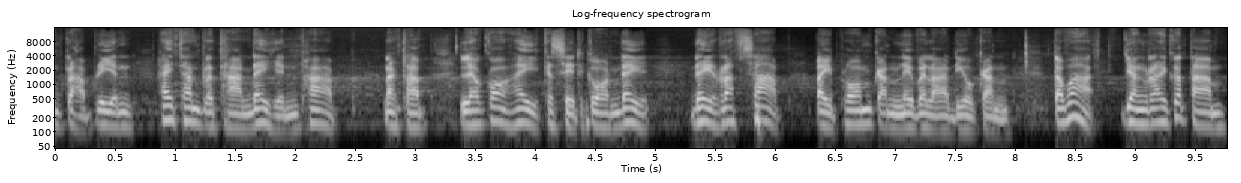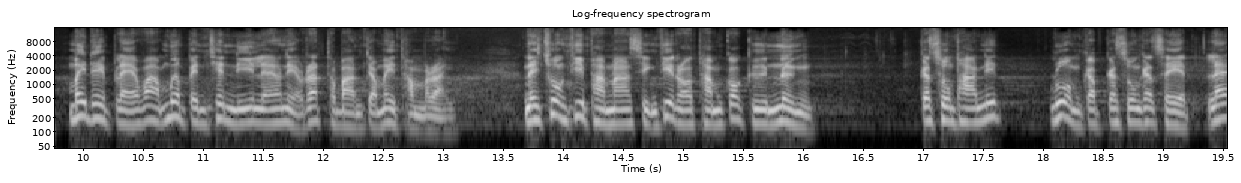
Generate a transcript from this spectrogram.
ำกราบเรียนให้ท่านประธานได้เห็นภาพนะครับ แล้วก็ให้เกษตรกรได้ได้รับทราบไปพร้อมกันในเวลาเดียวกัน แต่ว่าอย่างไรก็ตามไม่ได้แปลว่าเมื่อเป็นเช่นนี้แล้วเนี่ยรัฐบาลจะไม่ทำอะไร ในช่วงที่ผ่านมาสิ่งที่เราทำก็คือหนึ่งกระทรวงพาณิชย์ร่วมกับกระทรวงเกษตร และ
